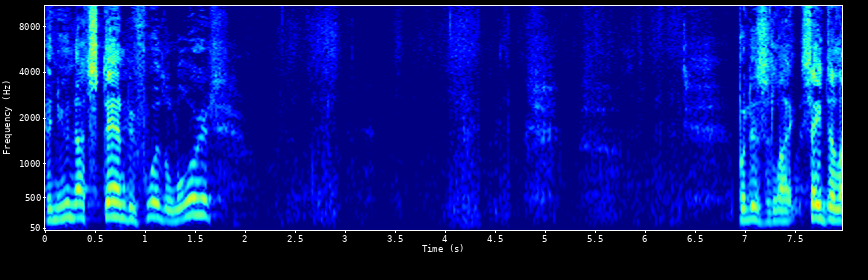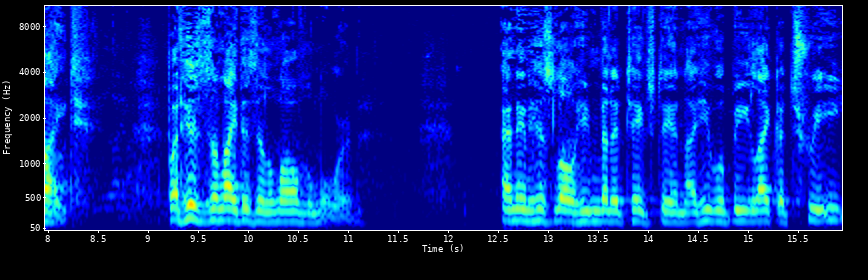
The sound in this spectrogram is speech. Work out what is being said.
and you not stand before the Lord? But his delight, say delight. But his delight is in the law of the Lord. And in his law he meditates day and night. He will be like a tree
